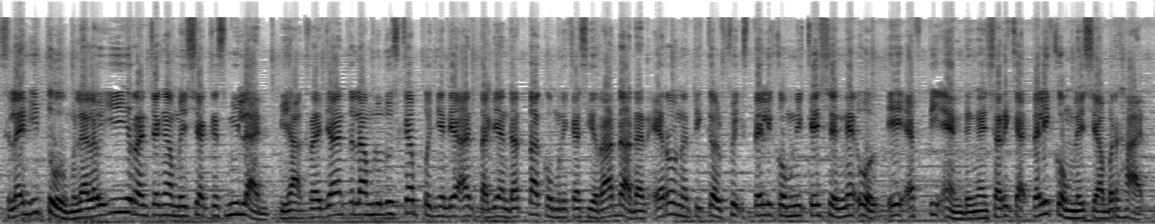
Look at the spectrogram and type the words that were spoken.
Selain itu, melalui rancangan Malaysia ke-9, pihak kerajaan telah meluluskan penyediaan talian data komunikasi radar dan Aeronautical Fixed Telecommunication Network AFTN dengan syarikat Telekom Malaysia Berhad.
